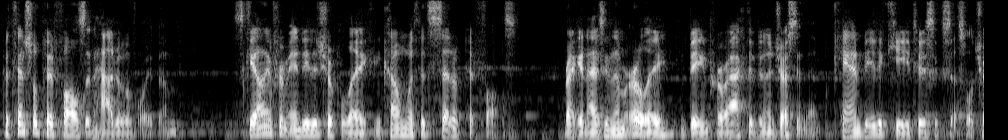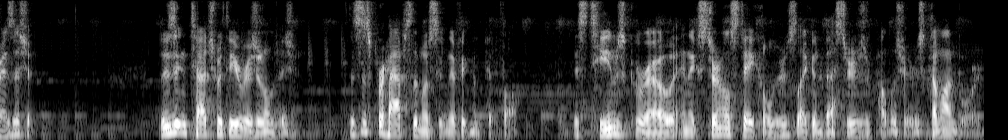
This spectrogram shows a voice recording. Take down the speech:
Potential pitfalls and how to avoid them. Scaling from indie to AAA can come with its set of pitfalls. Recognizing them early and being proactive in addressing them can be the key to a successful transition. Losing touch with the original vision. This is perhaps the most significant pitfall. As teams grow and external stakeholders like investors or publishers come on board,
